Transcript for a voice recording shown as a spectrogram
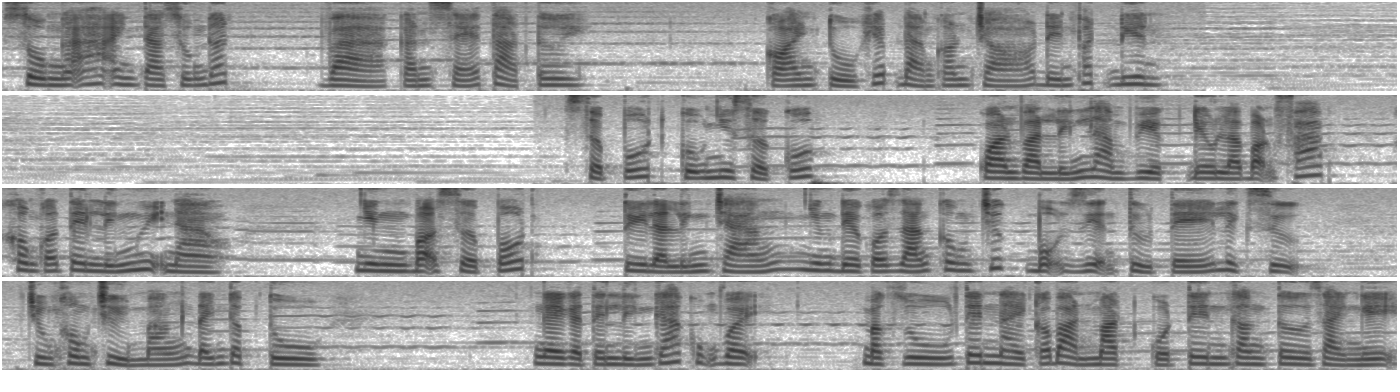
xô ngã anh ta xuống đất và cắn xé tả tơi. Có anh tù khiếp đảm con chó đến phát điên. Sở pốt cũng như sở cốp. Quan và lính làm việc đều là bọn Pháp, không có tên lính ngụy nào. Nhưng bọn sở pốt, tuy là lính tráng nhưng đều có dáng công chức bộ diện tử tế, lịch sự. Chúng không chửi mắng, đánh đập tù. Ngay cả tên lính gác cũng vậy. Mặc dù tên này có bản mặt của tên găng tơ giải nghệ.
